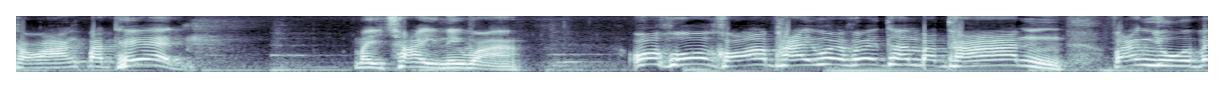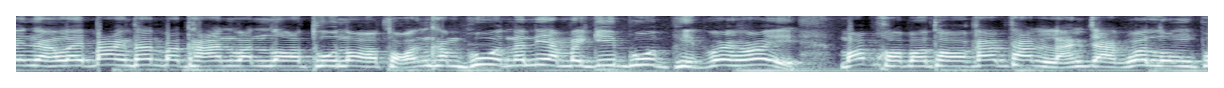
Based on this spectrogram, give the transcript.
ขวางประเทศ ไม่ใช่นี่หว่า โอ้โห ขออภัยเว้ยเฮ้ยท่านประธาน ฟังอยู่เป็นอย่างไรบ้างท่านประธานวันรอทูนอถอนคำพูดนะเนี่ยเมื่อกี้พูดผิดเว้ยเฮ้ยม็อบคอปทครับท่านหลังจากว่าลงโพ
